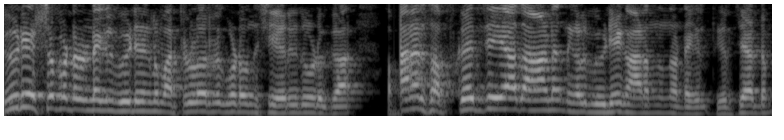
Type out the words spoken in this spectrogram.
വീഡിയോ ഇഷ്ടപ്പെട്ടിട്ടുണ്ടെങ്കിൽ വീഡിയോ നിങ്ങൾ മറ്റുള്ളവരുടെ കൂടെ ഒന്ന് ഷെയർ ചെയ്ത് കൊടുക്കുക. ചാനൽ സബ്സ്ക്രൈബ് ചെയ്യാതാണ് നിങ്ങൾ വീഡിയോ കാണുന്നുണ്ടെങ്കിൽ തീർച്ചയായിട്ടും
